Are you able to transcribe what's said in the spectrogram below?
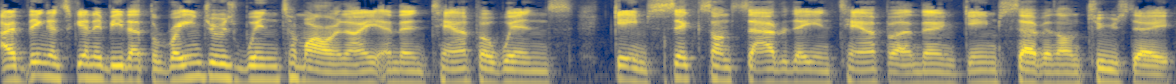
I think it's going to be that the Rangers win tomorrow night and then Tampa wins game 6 on Saturday in Tampa and then game 7 on Tuesday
